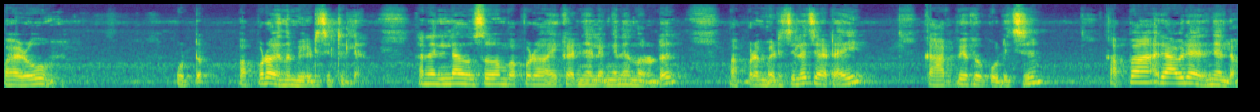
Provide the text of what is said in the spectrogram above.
പഴവും പുട്ടും. പപ്പടം ഒന്നും മേടിച്ചിട്ടില്ല. കാരണം എല്ലാ ദിവസവും പപ്പടം ആയി കഴിഞ്ഞാൽ എങ്ങനെയെന്നുണ്ട്? പപ്പടം മേടിച്ചില്ല. ചേട്ടായി കാപ്പിയൊക്കെ കുടിച്ച് കപ്പ രാവിലെ അരിഞ്ഞല്ലോ.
